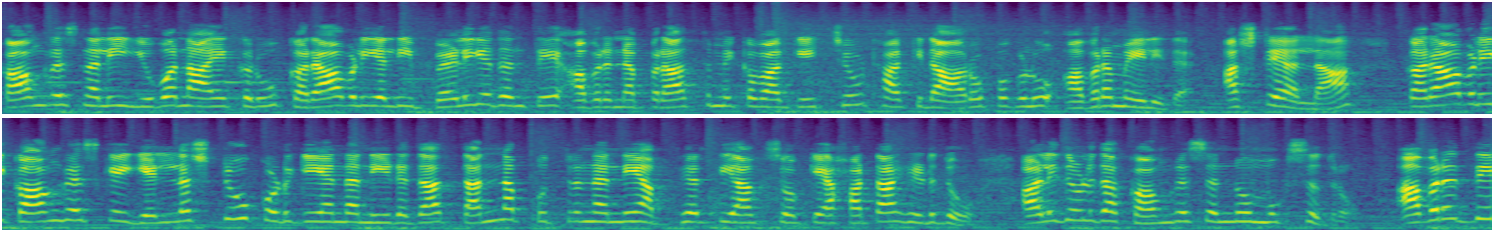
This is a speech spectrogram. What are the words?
ಕಾಂಗ್ರೆಸ್ನಲ್ಲಿ ಯುವ ನಾಯಕರು ಕರಾವಳಿಯಲ್ಲಿ ಬೆಳೆಯದಂತೆ ಅವರನ್ನ ಪ್ರಾಥಮಿಕವಾಗಿ ಚೂಟ್ ಹಾಕಿದ ಆರೋಪಗಳು ಅವರ ಮೇಲಿದೆ. ಅಷ್ಟೇ ಅಲ್ಲ, ಕರಾವಳಿ ಕಾಂಗ್ರೆಸ್ಗೆ ಎಳ್ಳಷ್ಟೂ ಕೊಡುಗೆಯನ್ನ ನೀಡದ ತನ್ನ ಪುತ್ರನನ್ನೇ ಅಭ್ಯರ್ಥಿಯಾಗಿಸೋಕೆ ಹಠ ಹಿಡಿದು ಅಳಿದುಳಿದ ಕಾಂಗ್ರೆಸ್ ಅನ್ನು ಮುಗಿಸಿದ್ರು. ಅವರದ್ದೇ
